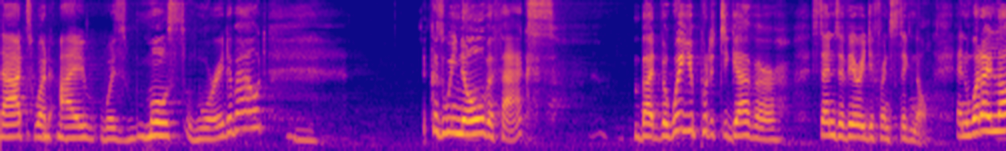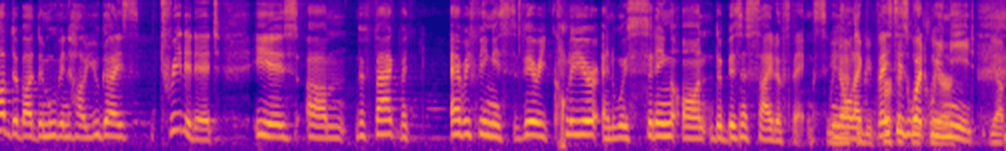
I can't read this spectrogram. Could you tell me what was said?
That's what I was most worried about. Because we know the facts, but the way you put it together sends a very different signal. And what I loved about the movie and how you guys treated it is um, the fact that everything is very clear and we're sitting on the business side of things. You know, like this is what clear. we need. Yep.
